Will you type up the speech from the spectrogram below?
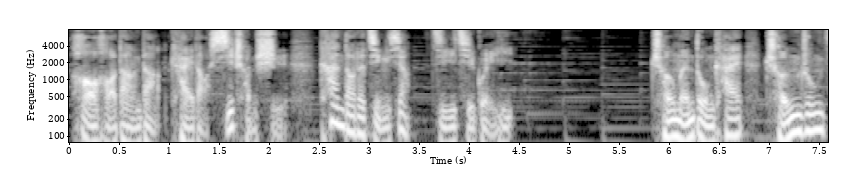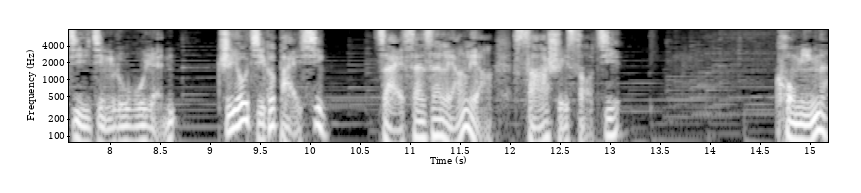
浩浩荡荡开到西城时，看到的景象极其诡异。城门洞开，城中寂静如无人，只有几个百姓在三三两两洒水扫街。孔明呢，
